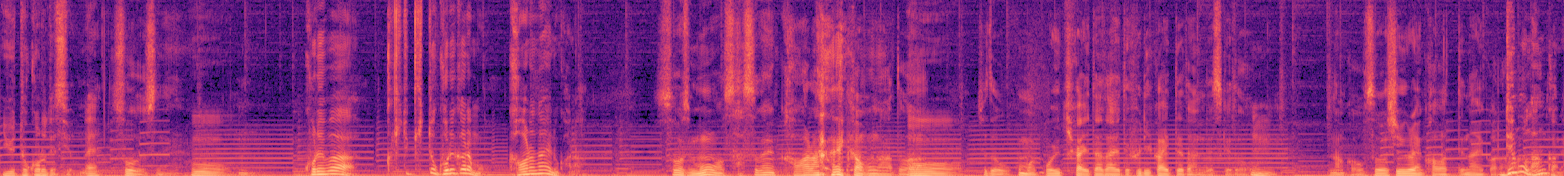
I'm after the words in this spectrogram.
というところですよね。そうですね。うん。これはきっときっとこれからも変わらないのかな？そうですもうさすがに変わらないかもなとは。うん。ちょっと、まあ、こういう機会いただいて振り返ってたんですけど、うん。なんか恐ろしいぐらいに変わってないから。でもなんかね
